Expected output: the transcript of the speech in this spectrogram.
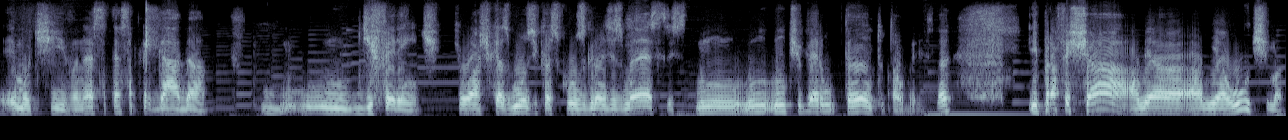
emotiva, né? essa, tem essa pegada hum, diferente, que eu acho que as músicas com os grandes mestres não, não, não tiveram tanto, talvez. Né? E para fechar a minha, a minha última,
